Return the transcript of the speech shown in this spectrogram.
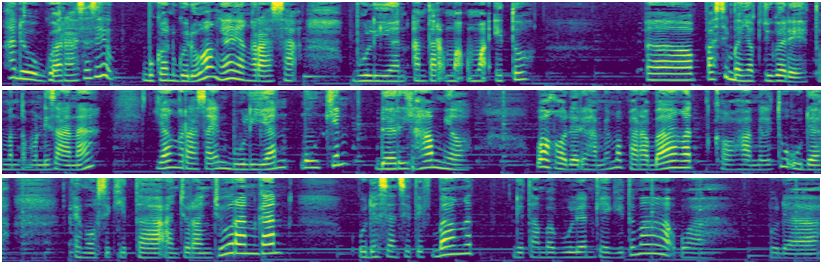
aduh gue rasa sih bukan gue doang ya yang ngerasa bulian antar emak-emak itu. Uh, pasti banyak juga deh teman-teman di sana yang ngerasain bulian mungkin dari hamil. Wah kalau dari hamil mah parah banget. Kalau hamil itu udah emosi kita ancur-ancuran kan? Udah sensitif banget. Ditambah bulian kayak gitu mah wah udah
